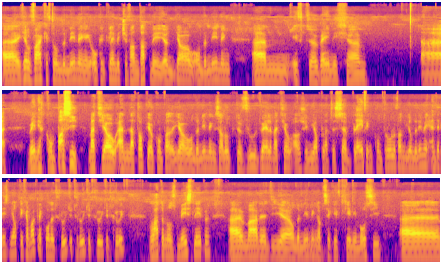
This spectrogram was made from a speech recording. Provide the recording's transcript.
Uh, heel vaak heeft de onderneming ook een klein beetje van dat mee. Jouw onderneming um, heeft weinig weinig compassie met jou. En let op, jouw, jouw onderneming zal ook de vloer dweilen met jou als je niet oplet. Dus uh, blijf in controle van die onderneming. En dat is niet altijd gemakkelijk, want het groeit, het groeit, het groeit, het groeit. We laten ons meeslepen, uh, maar uh, die onderneming op zich heeft geen emotie. Ehm,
